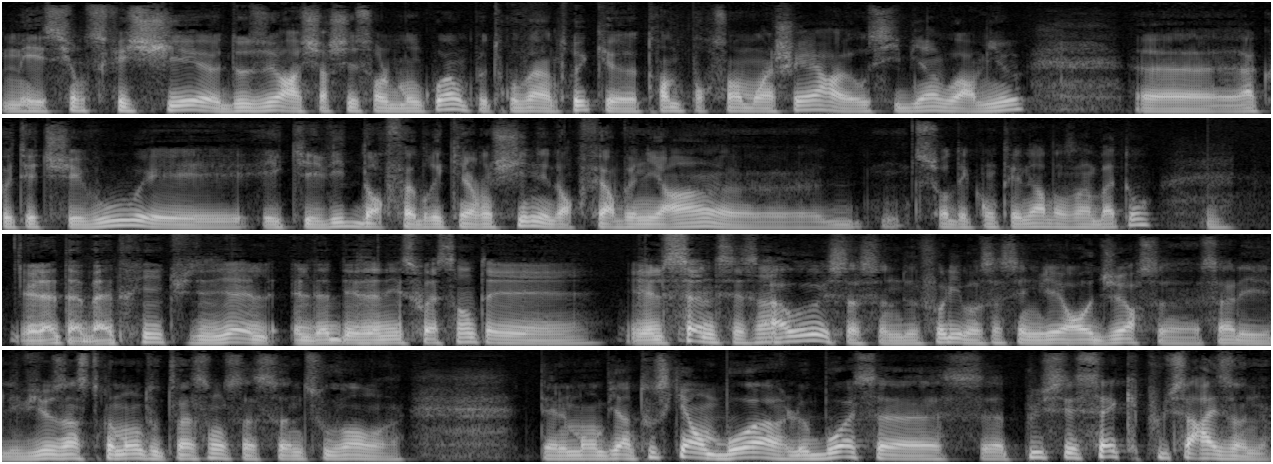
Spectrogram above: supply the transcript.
Mais si on se fait chier deux heures à chercher sur le bon coin, on peut trouver un truc euh, 30% moins cher, aussi bien, voire mieux, euh, à côté de chez vous et, et qui évite d'en refabriquer en Chine et d'en refaire venir un euh, sur des containers dans un bateau. Et là, ta batterie, tu disais, elle, elle date des années 60 et, et elle sonne, c'est ça? Ah oui, ça sonne de folie. Bon, ça, c'est une vieille Rogers. Ça, les, les vieux instruments, de toute façon, ça sonne souvent euh, tellement bien. Tout ce qui est en bois, le bois, ça, ça- plus c'est sec, plus ça résonne.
